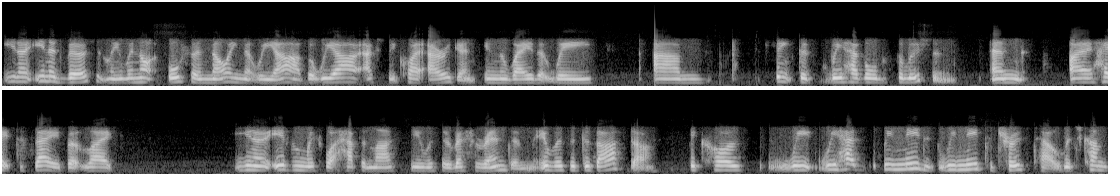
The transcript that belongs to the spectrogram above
You know, inadvertently, we're not also knowing that we are, but we are actually quite arrogant in the way that we um, think that we have all the solutions. And I hate to say, but like, you know, even with what happened last year with the referendum, it was a disaster because we we had we needed we need to truth tell, which comes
